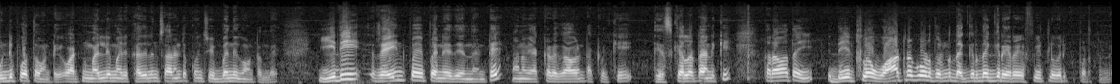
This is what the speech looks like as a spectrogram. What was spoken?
ఉండిపోతూ ఉంటాయి. వాటిని మళ్ళీ మళ్ళీ కదిలించాలంటే కొంచెం ఇబ్బందిగా ఉంటుంది. ఇది రెయిన్ పైప్ అనేది ఏంటంటే మనం ఎక్కడ కావాలంటే అక్కడికి తీసుకెళ్ళటానికి. తర్వాత దీంట్లో వాటర్ కూడా ఉంటుంది. దగ్గర దగ్గర ఇరవై ఫీట్ల వరకు పడుతుంది.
